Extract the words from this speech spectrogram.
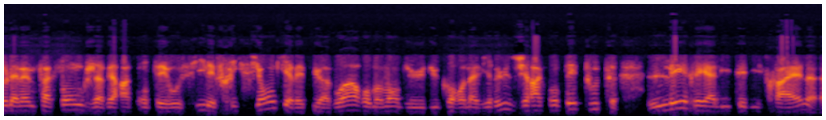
De la même façon que j'avais raconté aussi les frictions qu'il y avait pu avoir au moment du coronavirus, j'ai raconté toutes les réalités d'Israël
